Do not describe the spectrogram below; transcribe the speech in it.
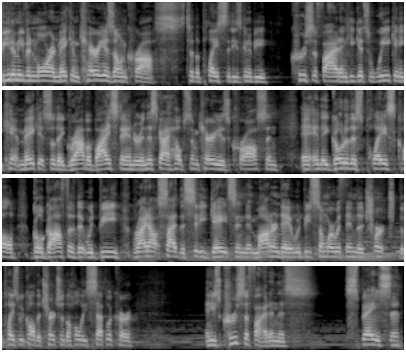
beat him even more and make him carry his own cross to the place that he's going to be crucified and he gets weak and he can't make it so they grab a bystander and this guy helps him carry his cross and and, they go to this place called Golgotha that would be right outside the city gates. And in modern day, it would be somewhere within the church, the place we call the Church of the Holy Sepulchre. And he's crucified in this space. And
